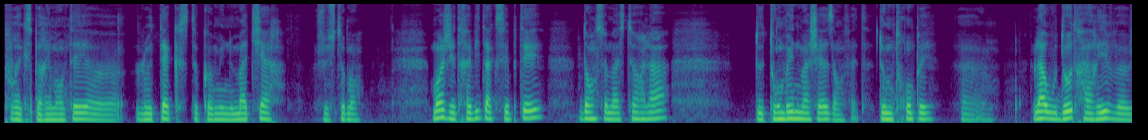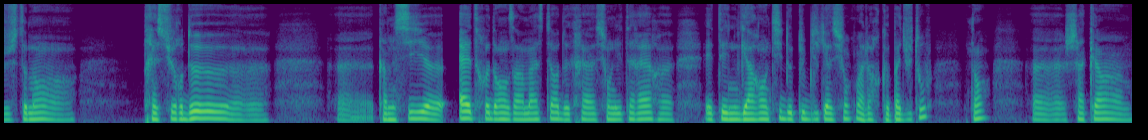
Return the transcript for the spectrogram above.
pour expérimenter le texte comme une matière, justement. Moi, j'ai très vite accepté, dans ce master-là, de tomber de ma chaise, en fait, de me tromper. Euh, là où d'autres arrivent, justement, très sûrs d'eux, comme si être dans un master de création littéraire était une garantie de publication, alors que pas du tout. Non chacun,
